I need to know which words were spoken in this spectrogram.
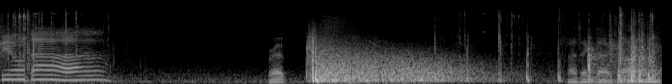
Da. Rip. I think that got him.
